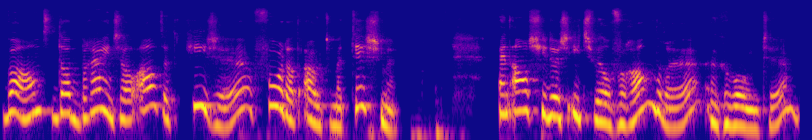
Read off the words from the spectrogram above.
Want dat brein zal altijd kiezen voor dat automatisme. En als je dus iets wil veranderen, een gewoonte,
